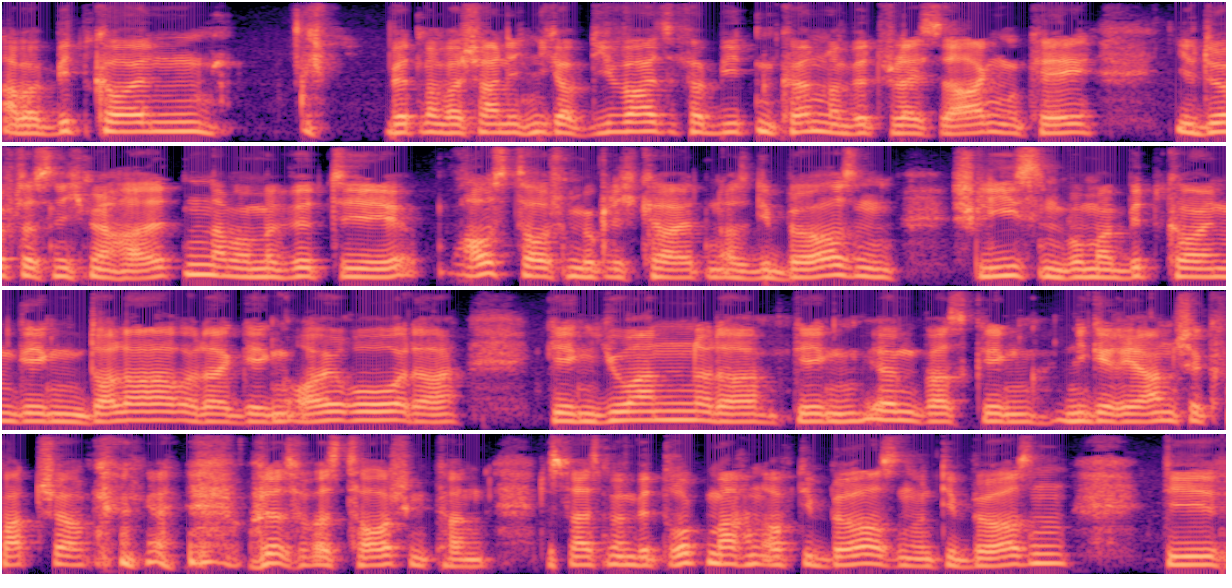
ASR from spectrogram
Aber Bitcoin wird man wahrscheinlich nicht auf die Weise verbieten können. Man wird vielleicht sagen, okay, ihr dürft das nicht mehr halten, aber man wird die Austauschmöglichkeiten, also die Börsen schließen, wo man Bitcoin gegen Dollar oder gegen Euro oder gegen Yuan oder gegen irgendwas, gegen nigerianische Quatscher oder sowas tauschen kann. Das heißt, man wird Druck machen auf die Börsen und die Börsen, die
